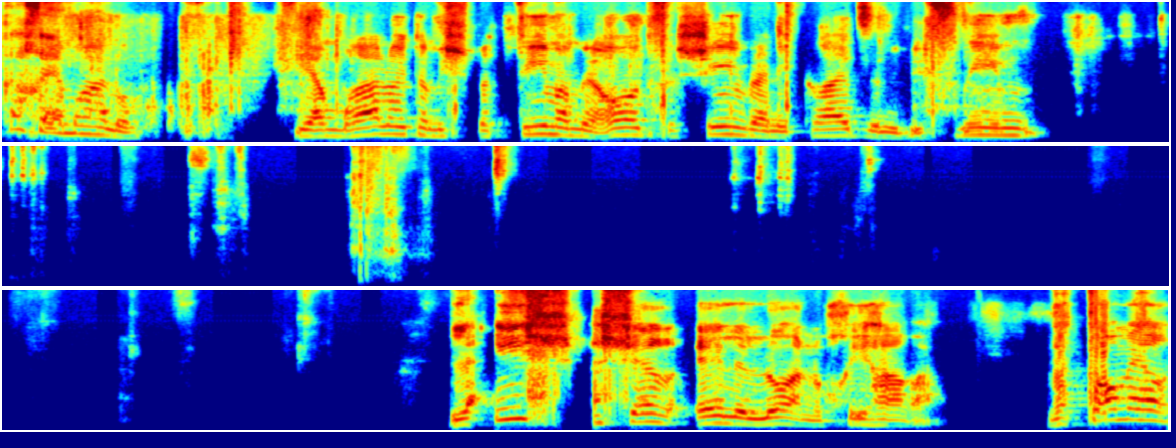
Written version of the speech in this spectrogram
ככה היא אמרה לו. היא אמרה לו את המשפטים המאוד קשים, ואני אקרא את זה מבפנים. לאיש אשר אלה לא אנוכי הרע. ותאמר,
